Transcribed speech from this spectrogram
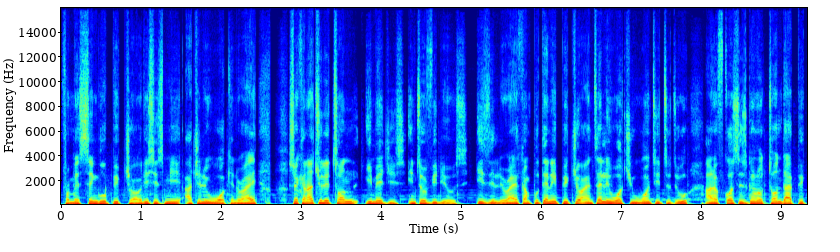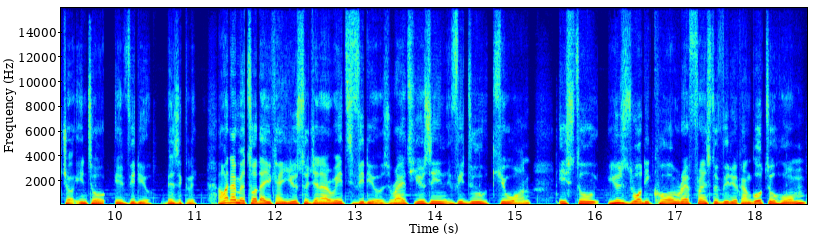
from a single picture this is me actually walking right? So you can actually turn images into videos easily right? You can put any picture and tell it what you want it to do and of course it's going to turn that picture into a video basically. Another method that you can use to generate videos right using Vidu Q1 is to use what they call reference to video. You can go to home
